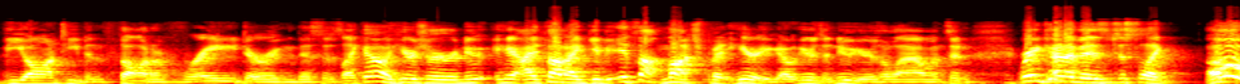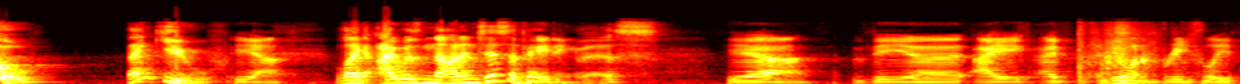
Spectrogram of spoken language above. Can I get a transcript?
the aunt even thought of Ray during this is like, oh, here's your new. Here, I thought I'd give you. It's not much, but here you go. Here's a New Year's allowance, and Ray kind of is just like, oh, thank you. Yeah. Like I was not anticipating this. Yeah. The uh, I, I I do want to briefly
